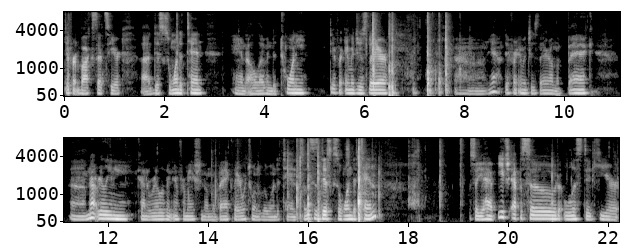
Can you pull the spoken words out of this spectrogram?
different box sets here. Uh, discs 1 to 10 and 11 to 20. Different images there yeah, different images there on the back. Um, not really any kind of relevant information on the back there. Which one's the 1 to 10? So this is discs 1 to 10. So you have each episode listed here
